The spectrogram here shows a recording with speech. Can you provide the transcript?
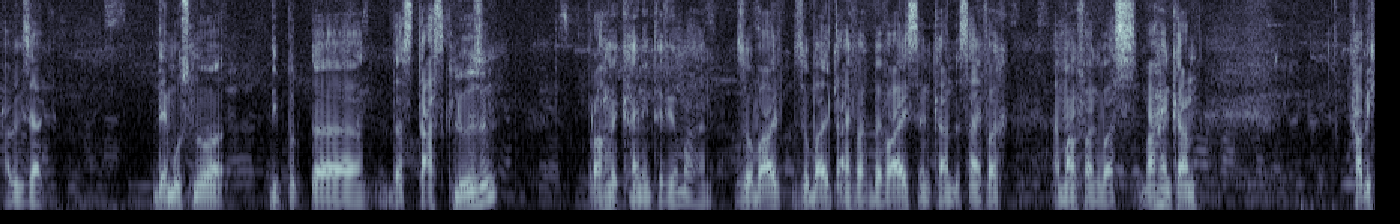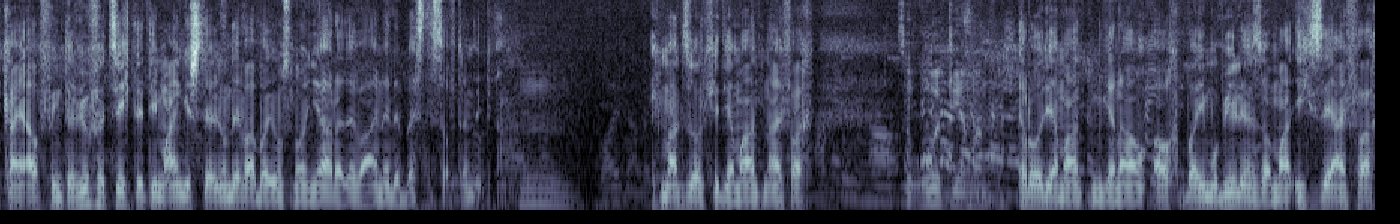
Habe ich gesagt, der muss nur die, äh, das Task lösen, brauchen wir kein Interview machen. Sobald, sobald einfach beweisen kann, dass einfach am Anfang was machen kann, habe ich kein, auf Interview verzichtet, ihm eingestellt und der war bei uns neun Jahre. Der war einer der besten Softwareentwickler. Hm. Ich mag solche Diamanten einfach. So rohe Diamanten. Rohe Diamanten, genau. Auch bei Immobilien so. Ich sehe einfach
